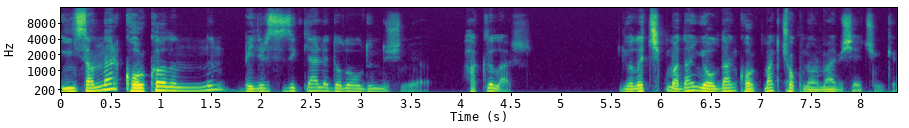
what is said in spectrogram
İnsanlar korku alanının belirsizliklerle dolu olduğunu düşünüyor. Haklılar. Yola çıkmadan yoldan korkmak çok normal bir şey çünkü.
